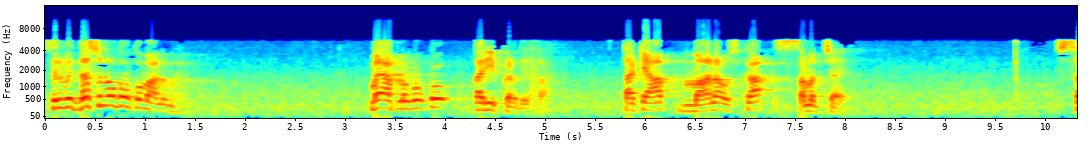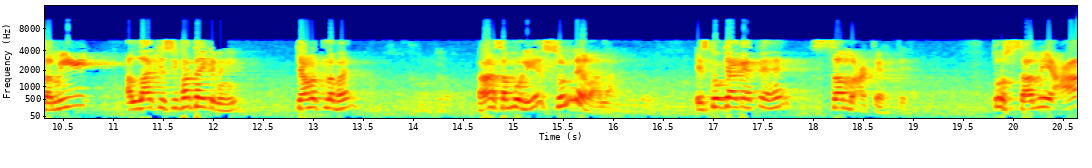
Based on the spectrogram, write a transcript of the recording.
صرف دس لوگوں کو معلوم ہے۔ میں آپ لوگوں کو قریب کر دیتا تاکہ آپ مانا اس کا سمجھ جائے سمیع اللہ کی صفت ہے کہ نہیں؟ کیا مطلب ہے؟ ہاں سب بولیے، سننے والا۔ اس کو کیا کہتے ہیں؟ سمع کہتے ہیں۔ تو سمع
